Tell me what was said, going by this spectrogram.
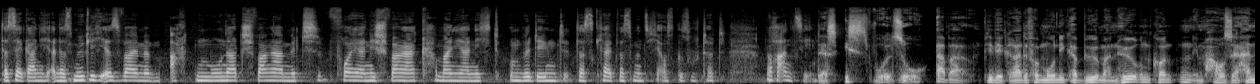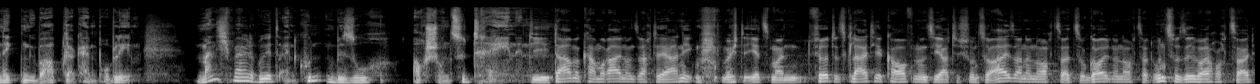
das ja gar nicht anders möglich ist, weil mit dem achten Monat schwanger, mit vorher nicht schwanger, kann man ja nicht unbedingt das Kleid, was man sich ausgesucht hat, noch anziehen. Das ist wohl so. Aber wie wir gerade von Monika Bührmann hören konnten, im Hause Hanneken überhaupt gar kein Problem. Manchmal rührt ein Kundenbesuch auch schon zu Tränen. Die Dame kam rein und sagte, ja, ich möchte jetzt mein viertes Kleid hier kaufen und sie hatte schon zur eisernen Hochzeit, zur goldenen Hochzeit und zur Silberhochzeit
